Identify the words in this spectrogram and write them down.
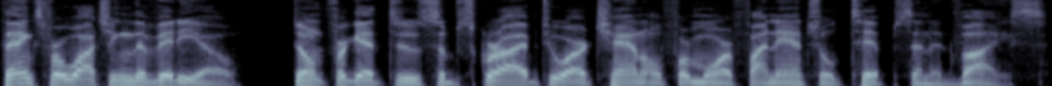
Thanks for watching the video. Don't forget to subscribe to our channel for more financial tips and advice.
